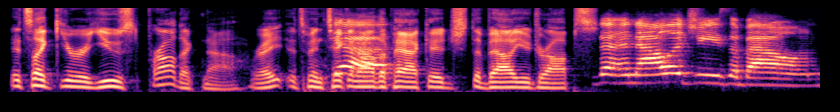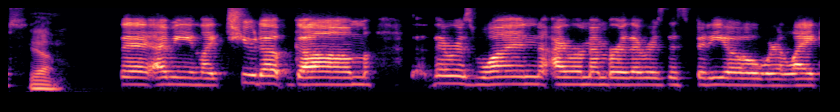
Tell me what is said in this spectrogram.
it's like you're a used product now, right? It's been taken out of the package. The value drops. the analogies abound. Yeah. that I mean, like chewed up gum. There was one I remember. There was this video where like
